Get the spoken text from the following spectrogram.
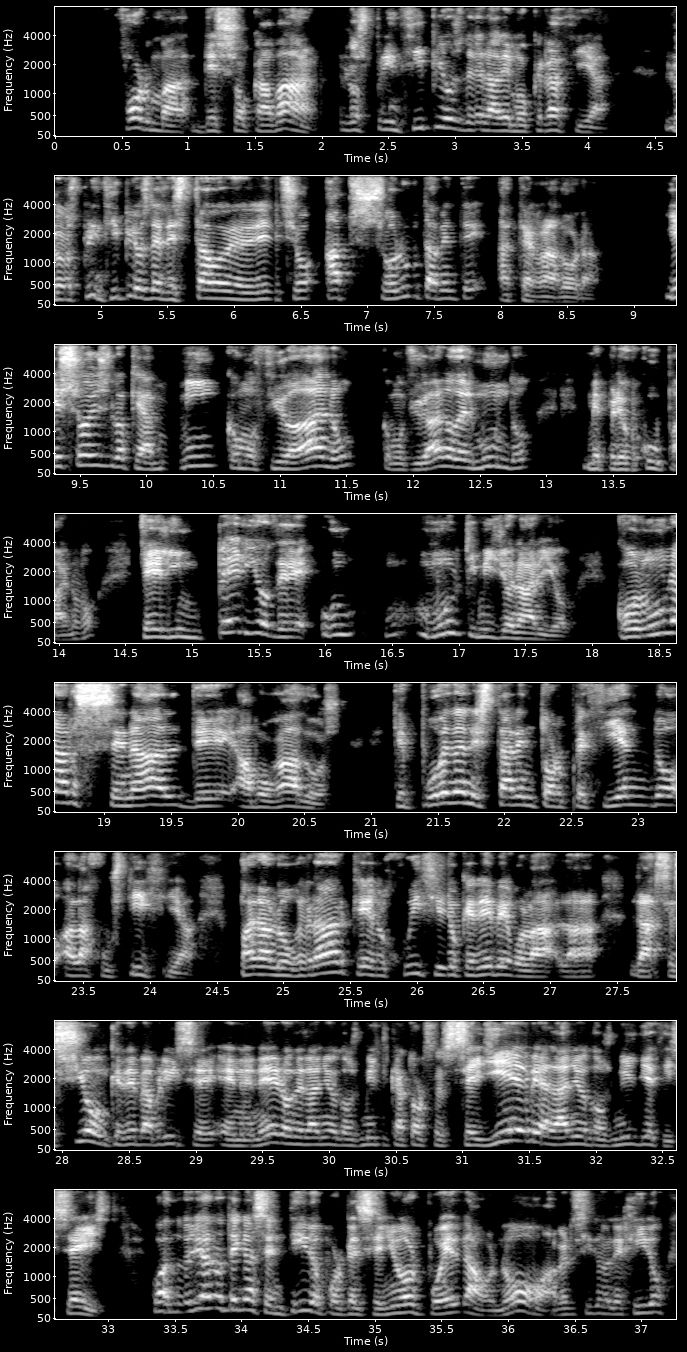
forma de socavar los principios de la democracia, los principios del Estado de Derecho absolutamente aterradora. Y eso es lo que a mí como ciudadano, como ciudadano del mundo, me preocupa, ¿no? Que el imperio de un multimillonario con un arsenal de abogados, que puedan estar entorpeciendo a la justicia para lograr que el juicio que debe o la, la, sesión que debe abrirse en enero del año 2014 se lleve al año 2016, cuando ya no tenga sentido porque el señor pueda o no haber sido elegido,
